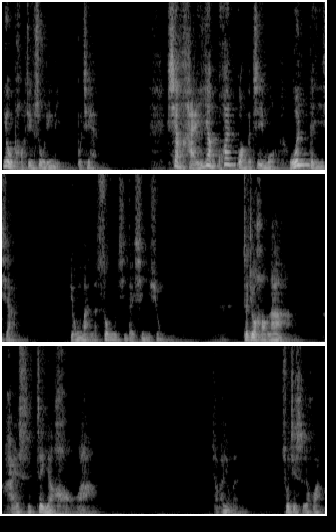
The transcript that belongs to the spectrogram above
又跑进树林里不见了。像海一样宽广的寂寞，嗡的一下，涌满了松吉的心胸。这就好啦，还是这样好啊？小朋友们，说句实话，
